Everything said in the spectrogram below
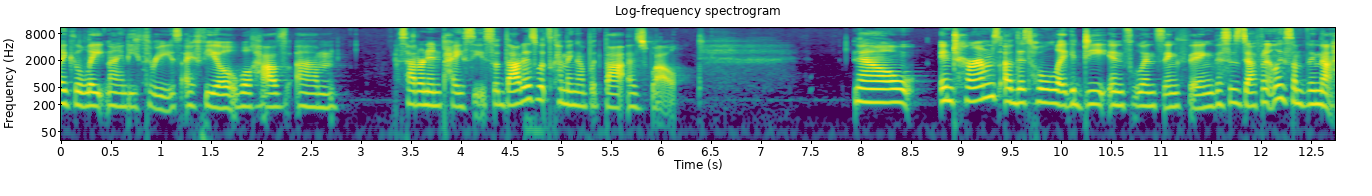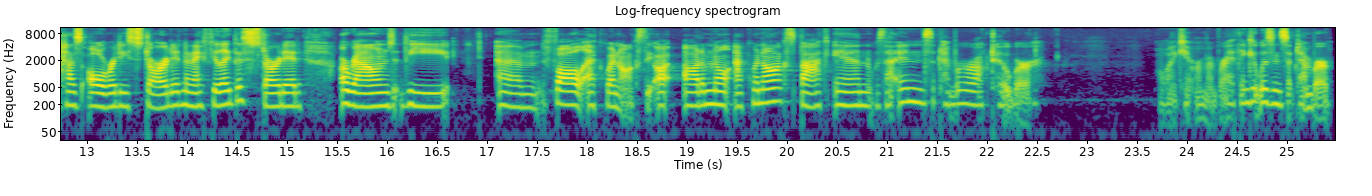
like late 93s, I feel will have um, Saturn in Pisces. So that is what's coming up with that as well. Now, in terms of this whole like de influencing thing, this is definitely something that has already started. And I feel like this started around the um, fall equinox, the autumnal equinox back in, was that in September or October? Oh, I can't remember. I think it was in September.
